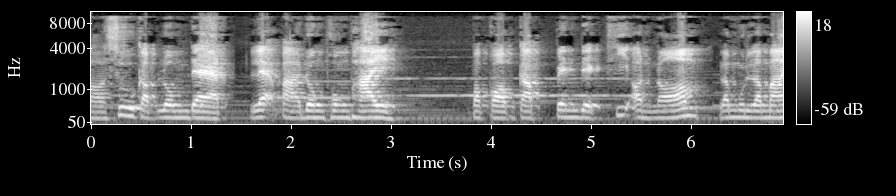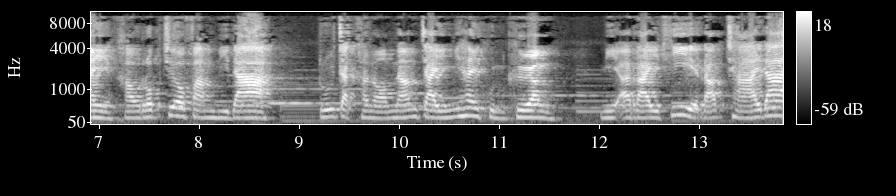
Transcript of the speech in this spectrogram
ต่อสู้กับลมแดดและป่าดงพงไพประกอบกับเป็นเด็กที่อ่อนน้อม ละมุนละไมเคารพเชื่อฟังบิดา รู้จักถนอมน้ำใจมิให้ขุนเคือง มีอะไรที่รับใช้ได้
